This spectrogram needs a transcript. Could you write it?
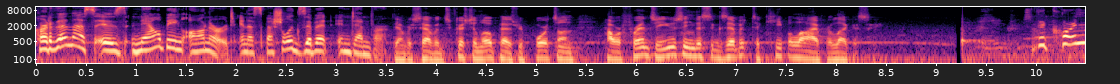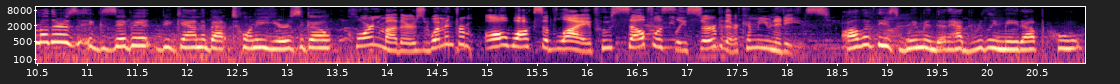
Cardenas is now being honored in a special exhibit in Denver. Denver 7's Christian Lopez reports on how her friends are using this exhibit to keep alive her legacy. The Corn Mothers exhibit began about 20 years ago. Corn Mothers, women from all walks of life who selflessly serve their communities. All of these women that had really made up who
